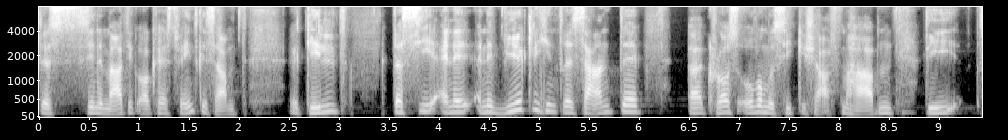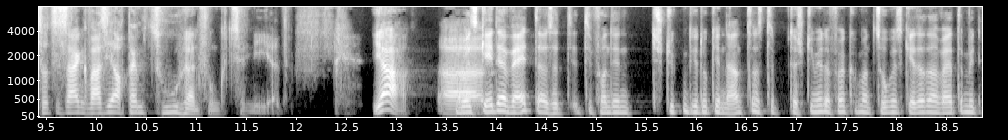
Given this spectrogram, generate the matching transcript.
das Cinematic Orchestra insgesamt äh, gilt, dass sie eine, eine wirklich interessante äh, Crossover-Musik geschaffen haben, die sozusagen quasi auch beim Zuhören funktioniert. Ja. Aber es äh geht ja weiter. Also von den Stücken, die du genannt hast, da, da stimme ich da vollkommen zu. Es geht ja dann weiter mit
